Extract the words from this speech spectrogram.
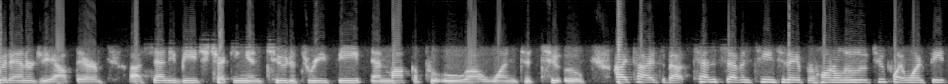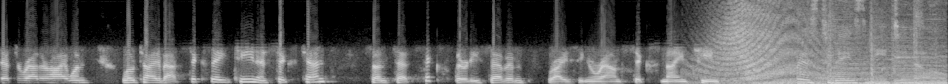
good energy out there. Uh, Sandy Beach checking in two to three feet, and Makapu'u uh, one to two. High tide's about 10:17 today for Honolulu, 2.1 feet. That's a rather high one. Low tide about 6:18 and 6 tenths. Sunset 637, rising around 619. Is today's need to know.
